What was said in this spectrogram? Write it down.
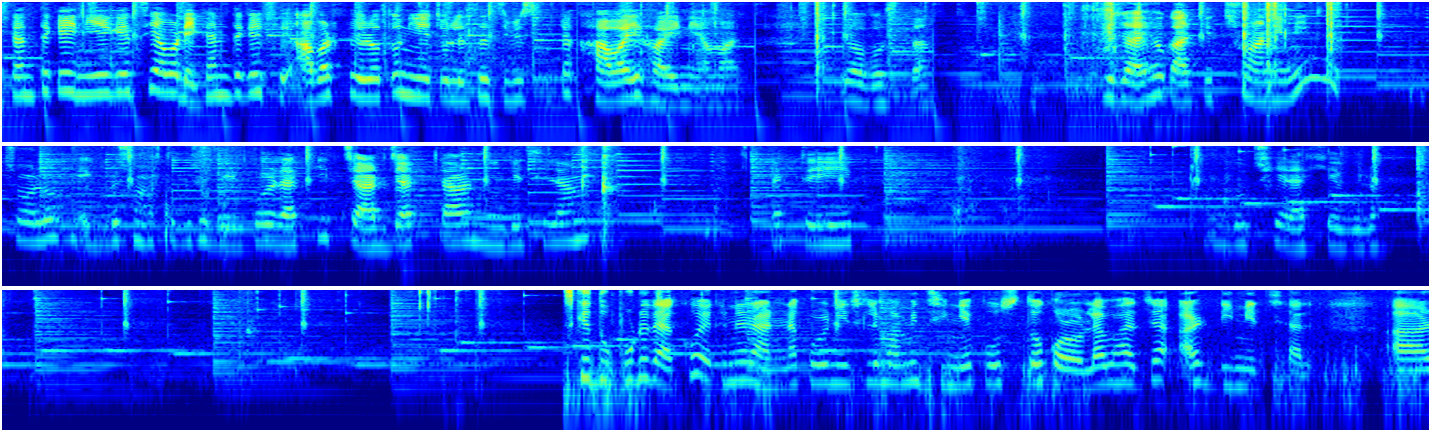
এখান থেকেই নিয়ে গেছি, আবার এখান থেকে আবার ফেরতও নিয়ে চলে এসেছি। বিস্কুটটা খাওয়াই হয়নি আমার। কি অবস্থা? যাই হোক, আর কিচ্ছু আনিনি। চলো, এগুলো সমস্ত কিছু বের করে রাখি। চার্জারটা নিয়ে গেছিলাম। একটা ক্লিপ গুছিয়ে রাখি এগুলো। আজকে দুপুরে দেখো, এখানে রান্না করে নিয়েছিলাম আমি ঝিঙে পোস্ত, করলা ভাজা আর ডিমের ঝাল। আর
